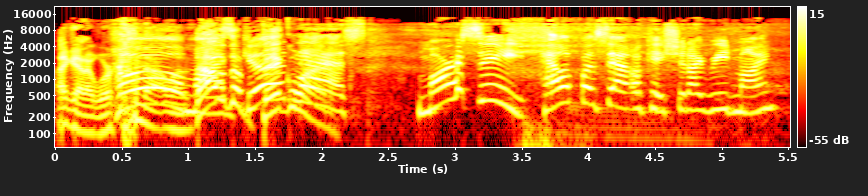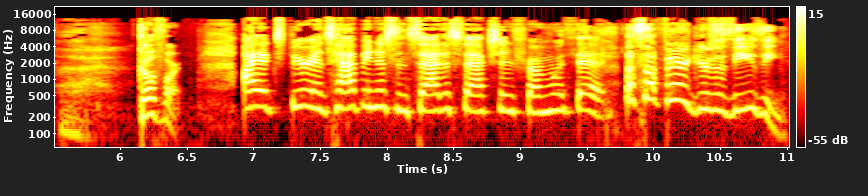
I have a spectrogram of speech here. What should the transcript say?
I got to work on that oh one. That was a goodness. big one. Marcy, help us out. Okay, should I read mine? Go for it. I experience happiness and satisfaction from within. That's not fair. Yours is easy.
